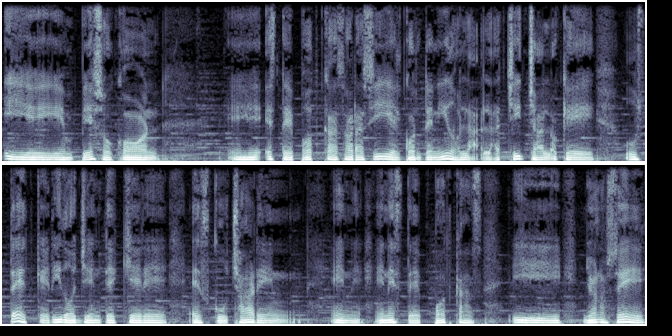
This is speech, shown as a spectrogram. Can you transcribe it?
Y empiezo con eh, este podcast, ahora sí, el contenido, la, la chicha, lo que usted, querido oyente, quiere escuchar en, en, en este podcast. Y yo no sé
